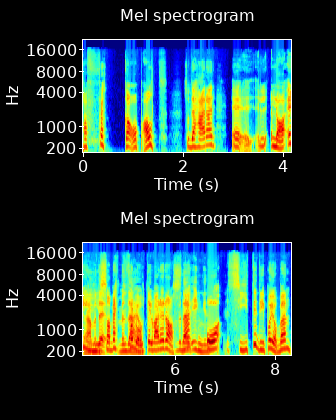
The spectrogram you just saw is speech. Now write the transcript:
har fucka opp alt. Så det her er eh, La Ja, men det- Elisabeth men det få lov til å være rasende. ingen Og si til de på jobben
